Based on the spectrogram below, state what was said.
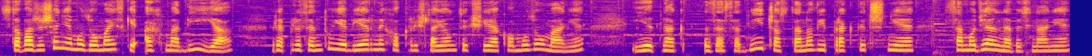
Stowarzyszenie muzułmańskie Ahmadiyya reprezentuje wiernych określających się jako muzułmanie, jednak zasadniczo stanowi praktycznie samodzielne wyznanie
